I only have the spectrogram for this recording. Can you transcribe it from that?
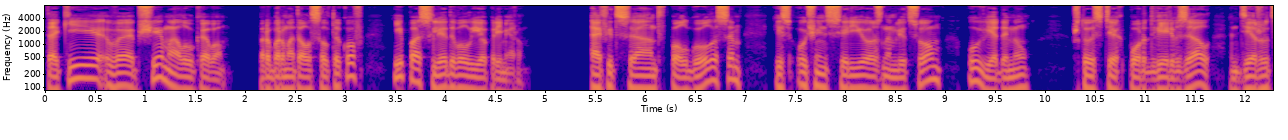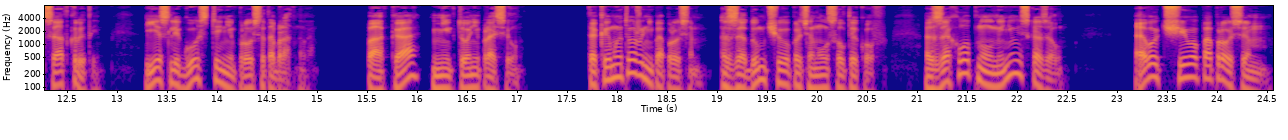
«Такие вообще мало у кого», — пробормотал Салтыков и последовал ее примеру. Официант в полголоса и с очень серьезным лицом уведомил, что с тех пор дверь в зал держится открытой, если гости не просят обратного. Пока никто не просил. «Так и мы тоже не попросим», — задумчиво протянул Салтыков. Захлопнул меню и сказал. «А вот чего попросим?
